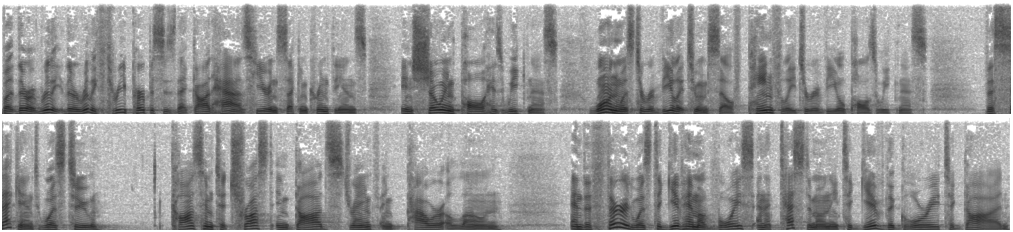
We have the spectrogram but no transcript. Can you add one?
but there are really there are really three purposes that God has here in 2 Corinthians in showing Paul his weakness. One was to reveal it to himself, painfully to reveal Paul's weakness. The second was to cause him to trust in God's strength and power alone. And the third was to give him a voice and a testimony to give the glory to God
